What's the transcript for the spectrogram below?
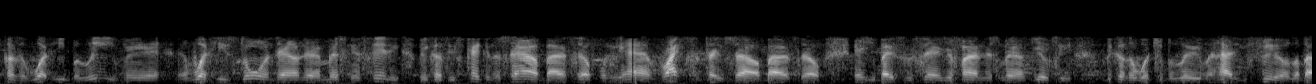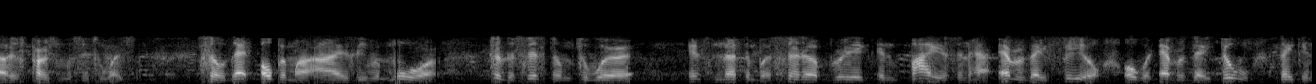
because of what he believes in and what he's doing down there in Michigan City because he's taking a shower by himself when he has rights to take shower by himself. And you basically saying you're finding this man guilty because of what you believe and how you feel about his personal situation. So that opened my eyes even more to the system to where it's nothing but set up, rigged, and biased in however they feel or whatever they do, they can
